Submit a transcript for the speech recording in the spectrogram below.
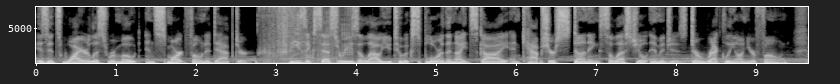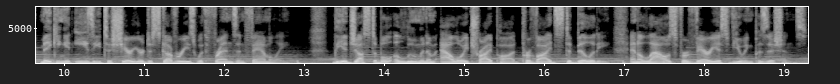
is its wireless remote and smartphone adapter. These accessories allow you to explore the night sky and capture stunning celestial images directly on your phone, making it easy to share your discoveries with friends and family. The adjustable aluminum alloy tripod provides stability and allows for various viewing positions.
